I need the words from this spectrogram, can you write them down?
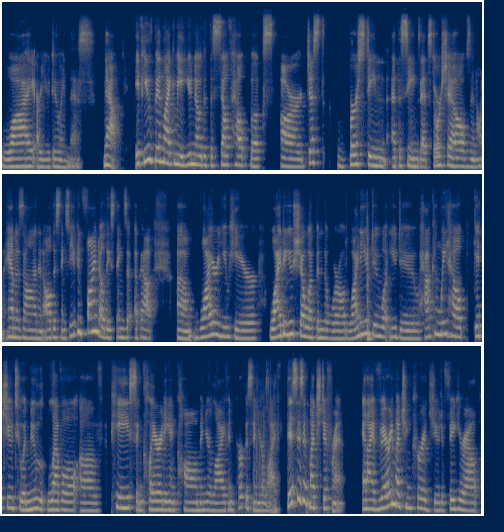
Why are you doing this? Now, if you've been like me, you know that the self help books are just bursting at the seams at store shelves and on Amazon and all these things. So you can find all these things about um, why are you here? Why do you show up in the world? Why do you do what you do? How can we help get you to a new level of peace and clarity and calm in your life and purpose in your life? This isn't much different. And I very much encourage you to figure out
